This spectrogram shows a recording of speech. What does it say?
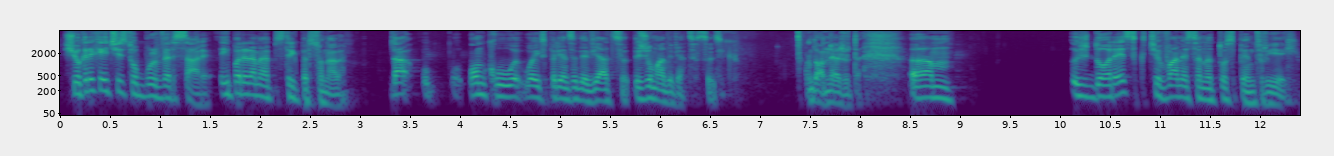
Și eu cred că aici este o bulversare. E părerea mea strict personală. Da, om cu o experiență de viață, de jumătate de viață, să zic. Doamne ajută. Um, își doresc ceva nesănătos pentru ei.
